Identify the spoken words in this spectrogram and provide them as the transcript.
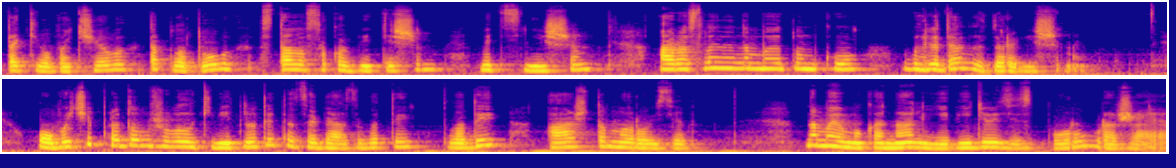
так і овочевих та плодових, стало соковитішим, міцнішим, а рослини, на мою думку, виглядали здоровішими. Овочі продовжували квітнути та зав'язувати плоди аж до морозів. На моєму каналі є відео зі збору врожаю,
